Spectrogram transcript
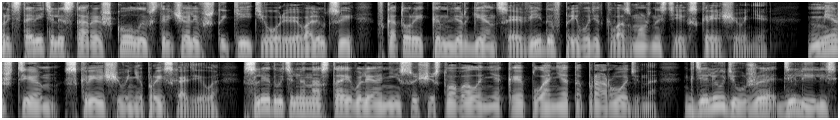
Представители старой школы встречали в штыки теорию эволюции, в которой конвергенция видов приводит к возможности их скрещивания. Меж тем скрещивание происходило, следовательно, настаивали они, существовала некая планета-прародина, где люди уже делились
